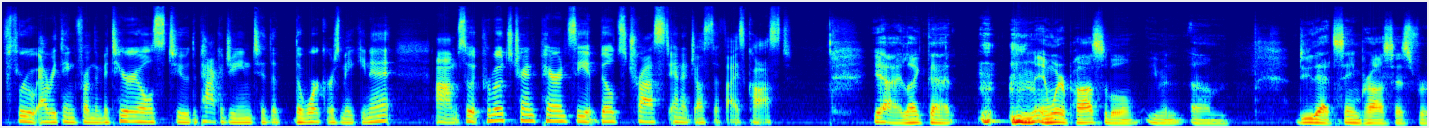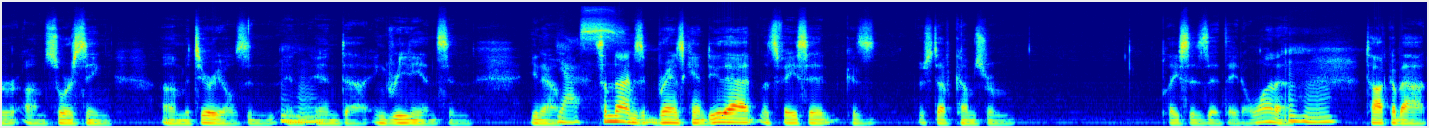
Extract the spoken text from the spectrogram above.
through everything from the materials to the packaging to the, the workers making it. Um, so it promotes transparency, it builds trust, and it justifies cost. Yeah, I like that. and where possible, even um, do that same process for um, sourcing um, materials and mm-hmm. and, and uh, ingredients and you know yes. sometimes brands can't do that let's face it because their stuff comes from places that they don't want to mm-hmm. talk about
